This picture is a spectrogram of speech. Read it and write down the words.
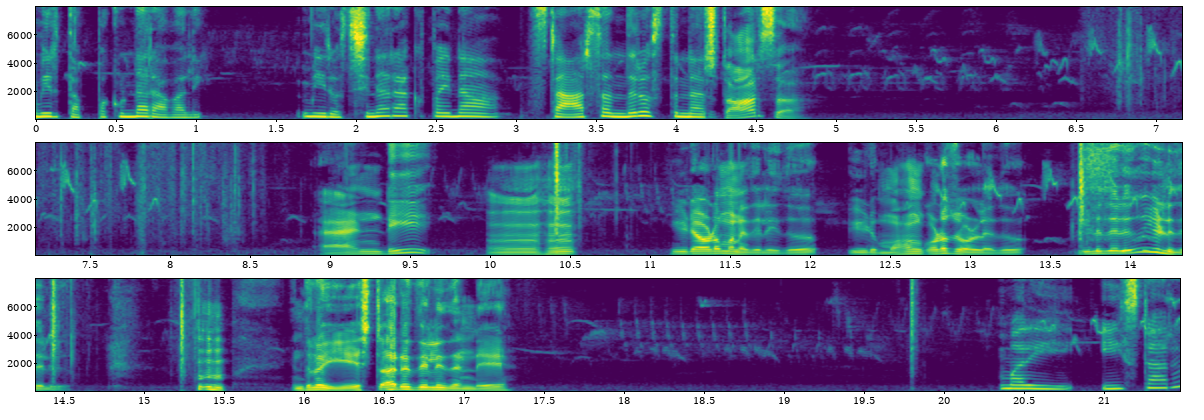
మీరు తప్పకుండా రావాలి. మీరు వచ్చినా రాకపోయినా స్టార్స్ అందరూ వస్తున్నారు. స్టార్సా? యాండీ. ఈడెవడో మనకు తెలీదు ఈడు మొహం కూడా చూడలేదు వీడు తెలీదు వీళ్ళు తెలీదు హ్మ్. ఇందులో ఏ స్టార్ తెలియదండి మరి ఈ స్టార్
